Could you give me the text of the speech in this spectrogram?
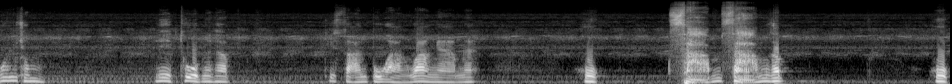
คุณผู้ชมเลขทูบนะครับ ที่ศาลปูอ่างว่างงามนะหกสามสามครับหก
